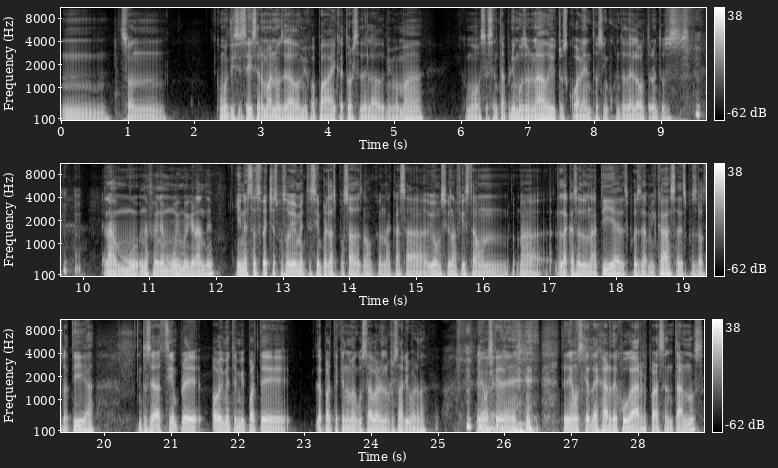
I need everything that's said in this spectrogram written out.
Mm, son como 16 hermanos del lado de mi papá y 14 del lado de mi mamá. Como 60 primos de un lado y otros 40 o 50 del otro. Entonces, era muy- una familia muy, muy grande. Y en estas fechas, pues obviamente siempre las posadas, ¿no? Que una casa, íbamos a ir a una fiesta a un- una- la casa de una tía, después de mi casa, después de la otra tía. Entonces era siempre, obviamente mi parte, la parte que no me gustaba era el rosario, ¿verdad? Teníamos que, teníamos que dejar de jugar para sentarnos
